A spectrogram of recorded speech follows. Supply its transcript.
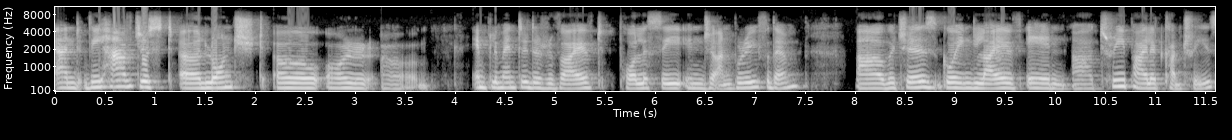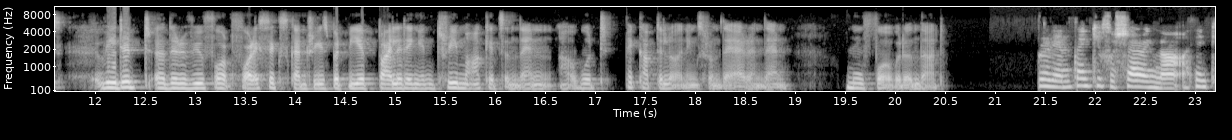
And we have just uh, launched uh, or um, implemented a revived policy in january for them uh, which is going live in uh, three pilot countries. We did uh, the review for 46 countries but we are piloting in three markets and then uh, would pick up the learnings from there and then move forward on that brilliant thank you for sharing that i think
